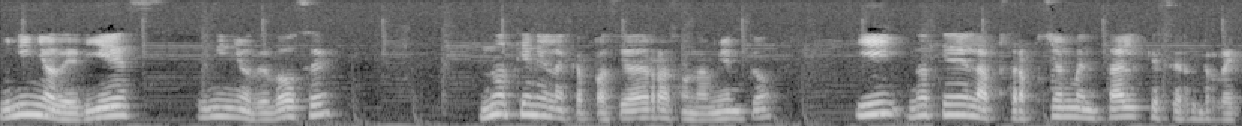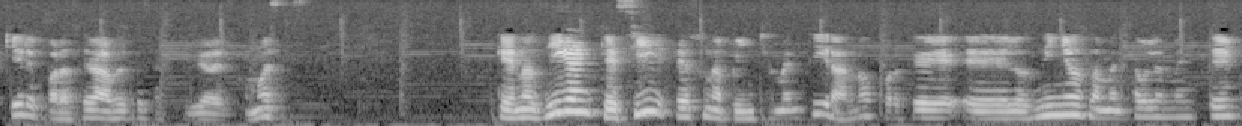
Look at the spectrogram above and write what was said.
un niño de 10, un niño de 12, no tiene la capacidad de razonamiento y no tiene la abstracción mental que se requiere para hacer a veces actividades como estas. Que nos digan que sí es una pinche mentira, ¿no? Porque eh, los niños lamentablemente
